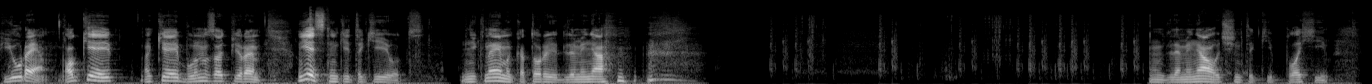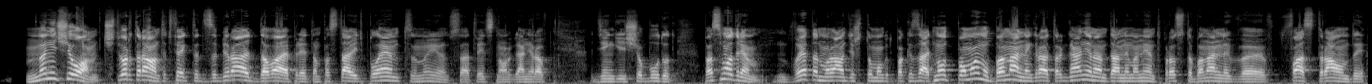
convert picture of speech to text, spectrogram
Пюре. Окей. Окей, будем называть пюре. Есть некие такие вот никнеймы, которые для меня... для меня очень такие плохие. Но ничего, четвертый раунд Infected забирают, давая при этом поставить плент, ну и, соответственно, органеров деньги еще будут. Посмотрим в этом раунде, что могут показать. Ну вот, по-моему, банально играют органера на данный момент, просто банальные в фаст раунды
